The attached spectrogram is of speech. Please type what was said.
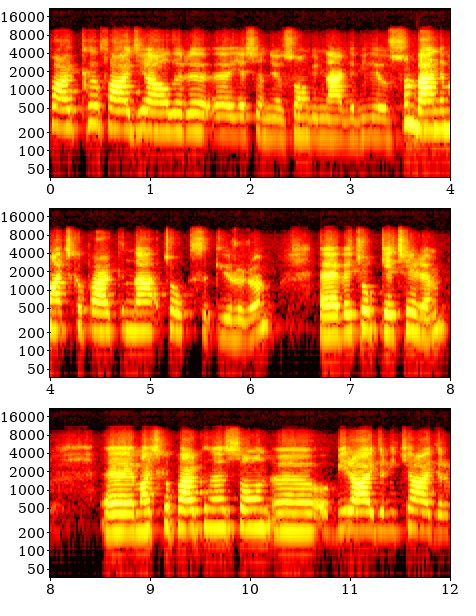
Parkı faciaları e, yaşanıyor son günlerde biliyorsun. Ben de Maçka Parkı'nda çok sık yürürüm e, ve çok geçerim. E, Maçka Parkı'na son e, bir aydır, iki aydır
